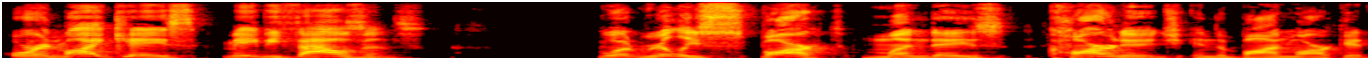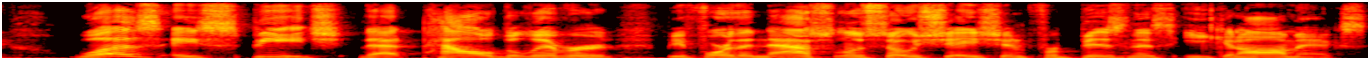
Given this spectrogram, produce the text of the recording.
or in my case, maybe thousands. What really sparked Monday's carnage in the bond market was a speech that Powell delivered before the National Association for Business Economics.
